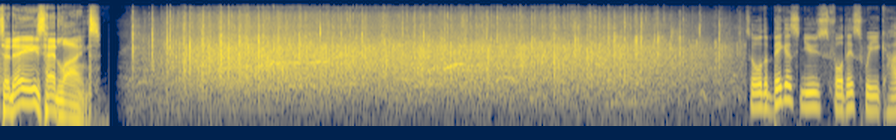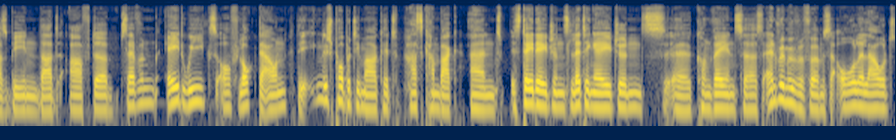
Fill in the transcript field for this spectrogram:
Today's headlines. So, the biggest news for this week has been that after seven, eight weeks of lockdown, the English property market has come back, and estate agents, letting agents, uh, conveyancers, and removal firms are all allowed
